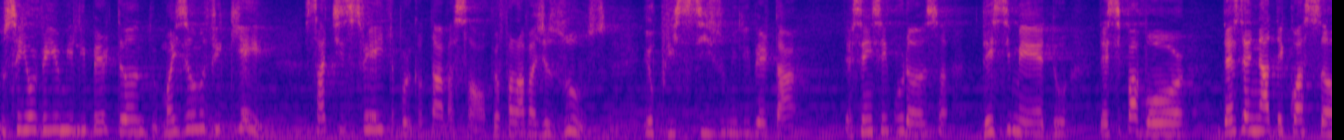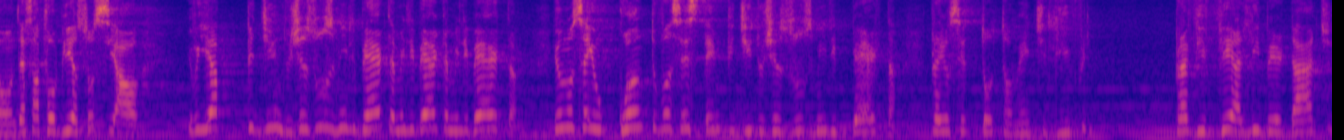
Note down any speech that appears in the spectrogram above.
O Senhor veio me libertando, mas eu não fiquei satisfeita porque eu estava salvo. Eu falava, Jesus, eu preciso me libertar dessa insegurança, desse medo, desse pavor, dessa inadequação, dessa fobia social. Eu ia pedindo, Jesus, me liberta, me liberta, me liberta. Eu não sei o quanto vocês têm pedido, Jesus, me liberta, para eu ser totalmente livre, para viver a liberdade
